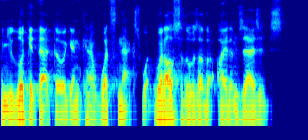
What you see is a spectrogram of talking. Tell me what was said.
when you look at that though again kind of what's next? What, what else are those other items as it's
